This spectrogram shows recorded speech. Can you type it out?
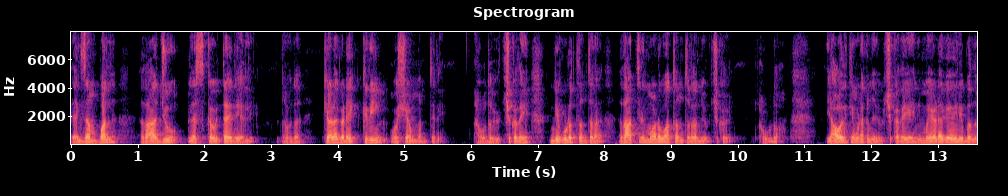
ಎಕ್ಸಾಂಪಲ್ ರಾಜು ಪ್ಲಸ್ ಕವಿತಾ ಇದೆ ಅಲ್ಲಿ, ಹೌದಾ? ಕೆಳಗಡೆ ಕ್ರೀಮ್ ಓಶಮ್ ಅಂತಿದೆ. ಹೌದಾ ವೀಕ್ಷಕರೇ ನಿಗೂಢ ತಂತ್ರ, ರಾತ್ರಿ ಮಾಡುವ ತಂತ್ರದ ವೀಕ್ಷಕರೇ ಹೌದಾ? ಯಾವ ರೀತಿ ಮಾಡೋಕ್ಕಂದ್ರೆ ವೀಕ್ಷಕರೇ ನಿಮ್ಮ ಎಡಗೈಯಲ್ಲಿ ಬಂದು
